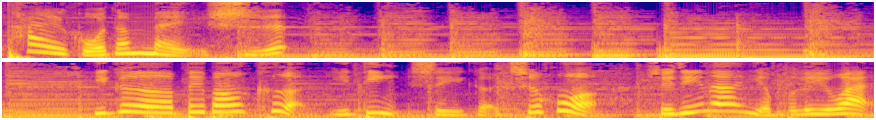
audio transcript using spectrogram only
泰国的美食。一个背包客一定是一个吃货，水晶呢也不例外。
